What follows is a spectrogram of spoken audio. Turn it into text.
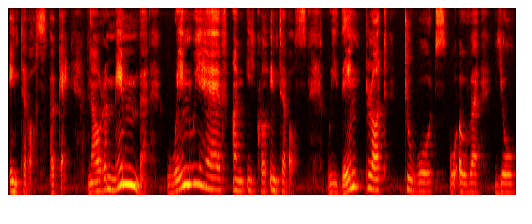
intervals. Okay, now remember, when we have unequal intervals, we then plot towards or over your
